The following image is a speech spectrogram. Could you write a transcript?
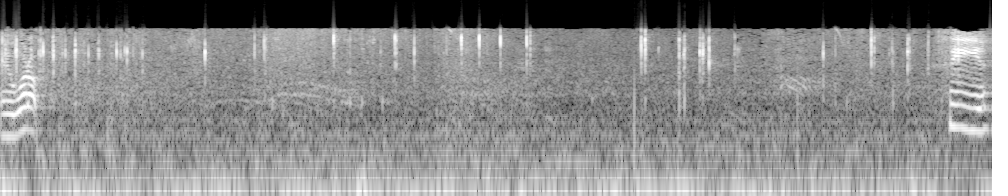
Hey, what up? See ya.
